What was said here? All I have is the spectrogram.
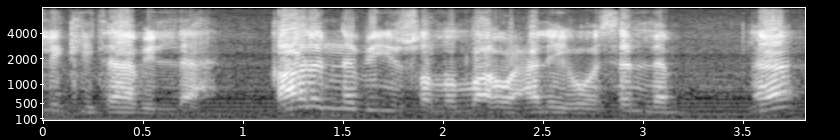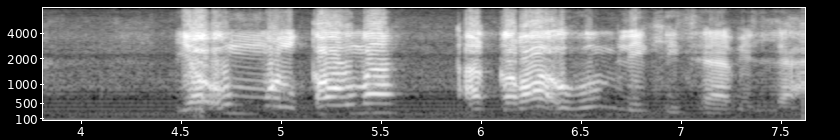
لكتاب الله. قال النبي صلى الله عليه وسلم يؤم القوم أقرأهم لكتاب الله.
